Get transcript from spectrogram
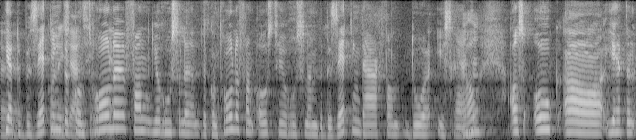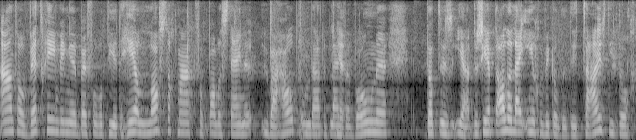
Eh, ja, de bezetting, de controle van Jeruzalem, de controle van Oost-Jeruzalem, de bezetting daarvan door Israël. Mhm. Als ook, eh, je hebt een aantal wetgevingen bijvoorbeeld die het heel lastig maakt voor Palestijnen überhaupt om daar te blijven Ja. wonen. Dat is, ja, dus je hebt allerlei ingewikkelde details die toch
